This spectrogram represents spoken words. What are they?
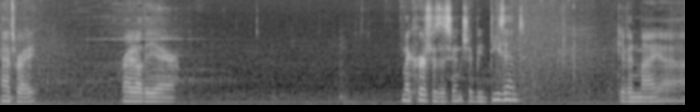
That's right. Right out of the air. My curse resistance should be decent, given my, uh,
